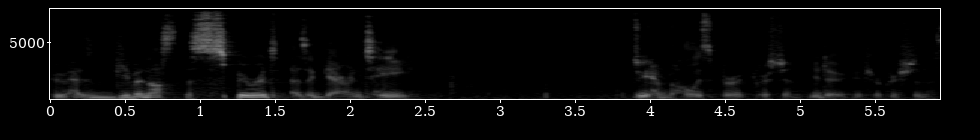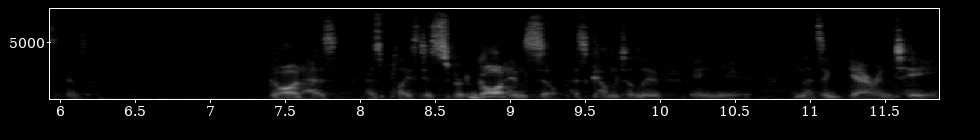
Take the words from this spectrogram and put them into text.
who has given us the Spirit as a guarantee. Do you have the Holy Spirit, Christian? You do. If you're a Christian, that's the answer. God has, has placed his spirit, God himself has come to live in you. And that's a guarantee.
